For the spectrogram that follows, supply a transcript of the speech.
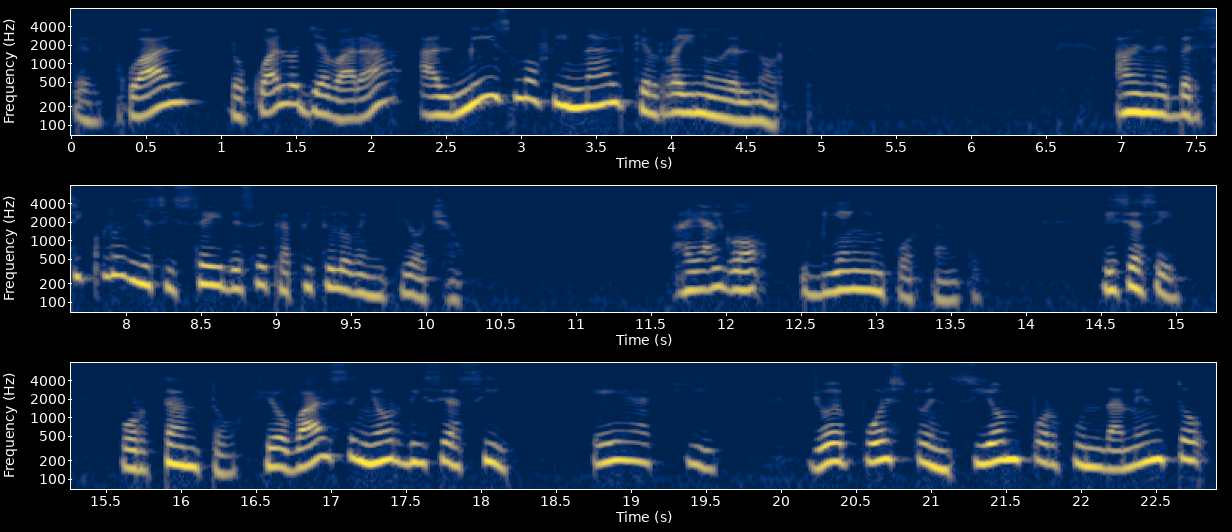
el cual, lo cual lo llevará al mismo final que el reino del norte. Ahora, en el versículo 16 de ese capítulo 28 hay algo bien importante. Dice así, por tanto, Jehová el Señor dice así, he aquí, yo he puesto en Sión por fundamento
